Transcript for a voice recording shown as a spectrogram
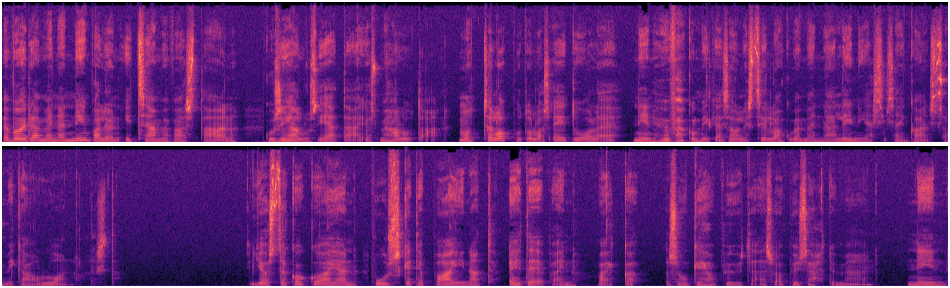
Me voidaan mennä niin paljon itseämme vastaan, kuin sielu sietää, jos me halutaan. Mutta se lopputulos ei tule niin hyvä kuin mikä se olisi silloin, kun me mennään linjassa sen kanssa, mikä on luonnollista. Jos sä koko ajan pusket ja painat eteenpäin, vaikka sun keho pyytää sua pysähtymään, niin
